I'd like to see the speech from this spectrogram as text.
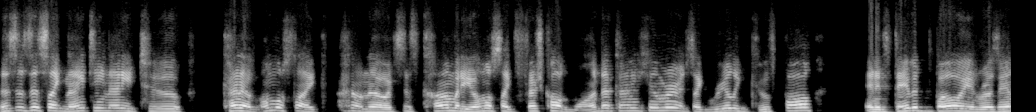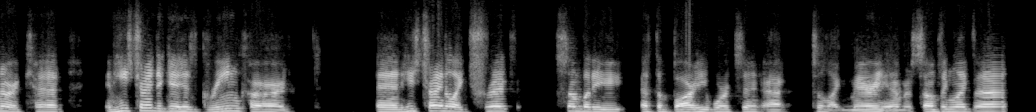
This is this like 1992 kind of almost like I don't know. It's this comedy, almost like Fish Called Wanda kind of humor. It's like really goofball, and it's David Bowie and Rosanna Arquette, and he's trying to get his green card, and he's trying to like trick somebody at the bar he works in at to like marry him or something like that.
